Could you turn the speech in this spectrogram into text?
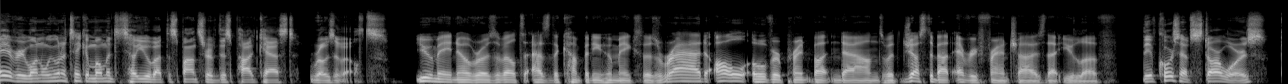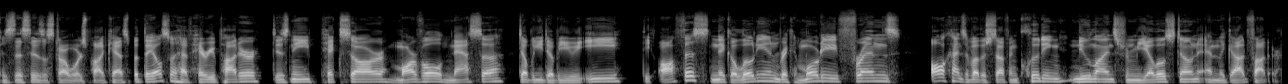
Hey everyone, we want to take a moment to tell you about the sponsor of this podcast, Roosevelt's. You may know Roosevelt's as the company who makes those rad, all over print button downs with just about every franchise that you love. They, of course, have Star Wars, because this is a Star Wars podcast, but they also have Harry Potter, Disney, Pixar, Marvel, NASA, WWE, The Office, Nickelodeon, Rick and Morty, Friends, all kinds of other stuff, including new lines from Yellowstone and The Godfather.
